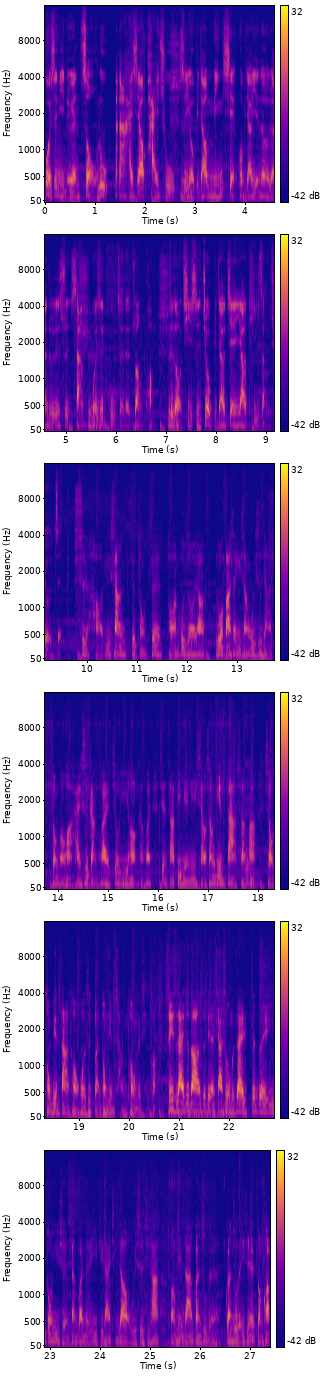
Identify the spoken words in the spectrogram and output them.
或者是你的人走路，那还是要排除是有比较明显或比较严重的软组织损伤或者是骨折的状况，这种其实就比较建议要提早就诊。是好，以上这种是跑完步之后要，如果发生以上吴医师讲的状况的话，还是赶快就医哈，赶快检查，避免你小伤变大伤啊，小痛变大痛，或者是短痛变长痛的情况。生医时代就到这边了，下次我们再针对运动医学相关的议题来请教吴医师其他方面大家关注的关注的一些状况。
